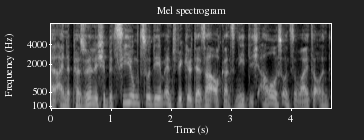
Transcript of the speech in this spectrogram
eine persönliche Beziehung zu dem entwickelt. Der sah auch ganz niedlich aus und so weiter. Und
